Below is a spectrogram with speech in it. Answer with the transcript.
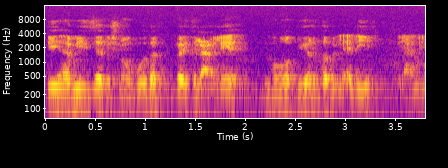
فيها ميزة مش موجودة في بقية العقليات إن هو بيرضى بالقليل. يعني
